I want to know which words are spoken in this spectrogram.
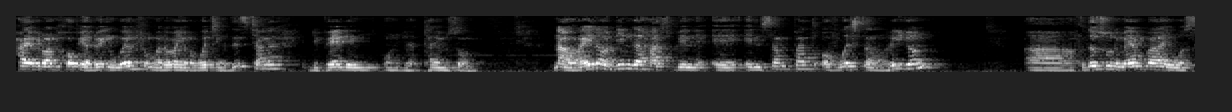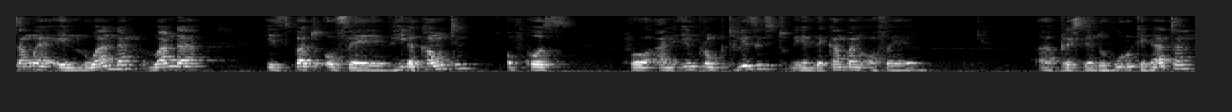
Hi everyone, hope you are doing well from wherever you are watching this channel, depending on your time zone. Now, Raila Odinga has been uh, in some part of Western region. Uh, for those who remember, he was somewhere in Luanda. Luanda is part of uh, Vihiga County, of course, for an impromptu visit to, in the company of uh, uh, President Uhuru Kenyatta.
